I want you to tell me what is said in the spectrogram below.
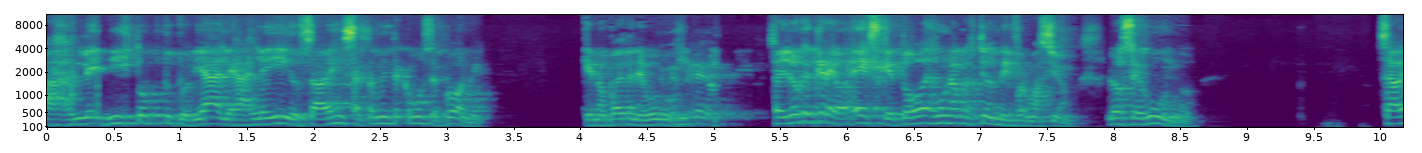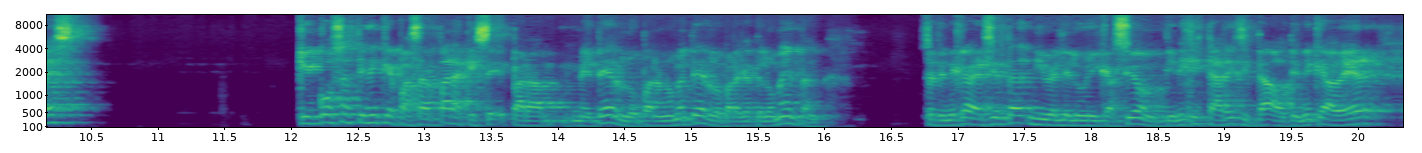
Has visto tutoriales, has leído, sabes exactamente cómo se pone. Que no puede tener burbujitas. O sea, yo lo que creo es que todo es una cuestión de información. Lo segundo, ¿sabes? ¿Qué cosas tienen que pasar para, que se, para meterlo, para no meterlo, para que te lo metan? O sea, tiene que haber cierto nivel de lubricación, tienes que estar excitado, tiene que haber,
